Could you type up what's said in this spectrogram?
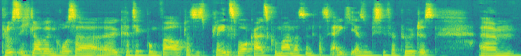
Plus, ich glaube, ein großer äh, Kritikpunkt war auch, dass es Planeswalker als Commander sind, was ja eigentlich eher so ein bisschen verpönt ist. Ähm,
